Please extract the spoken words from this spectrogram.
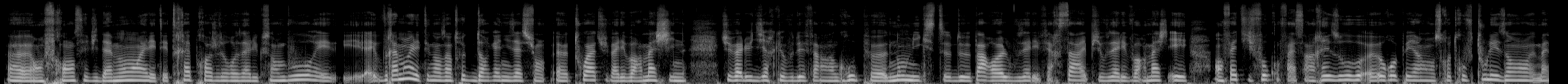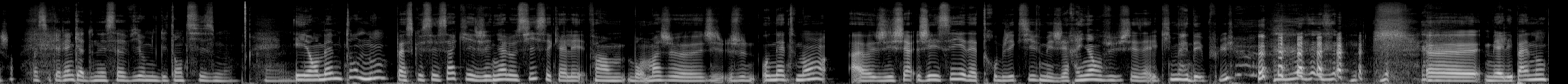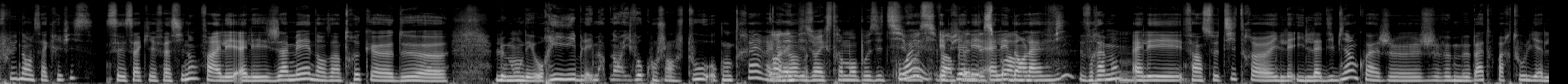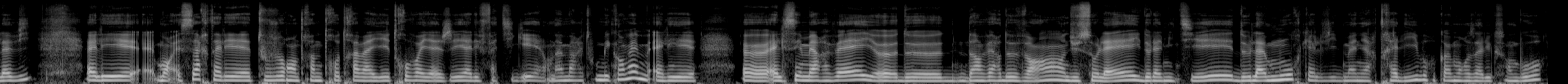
Euh, en France évidemment. Elle était très proche de Rosa Luxembourg et, vraiment elle était dans un truc d'organisation. Euh, toi, tu vas aller voir Machine, tu vas lui dire que vous devez faire un groupe euh, non mixte de paroles, vous allez faire ça et puis vous allez voir Machine. Et en fait, il faut qu'on fasse un réseau européen. On se retrouve tous les ans, machin. C'est quelqu'un qui a donné sa vie au militantisme. Et en même temps, non, parce que c'est ça qui est génial aussi, c'est qu'elle est. Enfin, bon, moi, je, je honnêtement, ah, j'ai essayé d'être objective, mais j'ai rien vu chez elle qui m'a déplu. euh, mais elle n'est pas non plus dans le sacrifice. C'est ça qui est fascinant. Enfin, elle est, elle est jamais dans un truc euh, de euh, le monde est horrible et maintenant il faut qu'on change tout. Au contraire, elle, a une vision extrêmement positive aussi. Et puis elle est, elle est, dans la vie, vraiment. Mm. Elle est, enfin, ce titre, euh, il l'a dit bien, quoi. Je, je, veux me battre partout où il y a de la vie. Elle est, bon, certes, elle est toujours en train de trop travailler, trop voyager. Elle est fatiguée, elle en a marre et tout. Mais quand même, elle est euh, elle s'émerveille euh, d'un verre de vin, du soleil, de l'amitié, de l'amour qu'elle vit de manière très libre, comme Rosa Luxembourg,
